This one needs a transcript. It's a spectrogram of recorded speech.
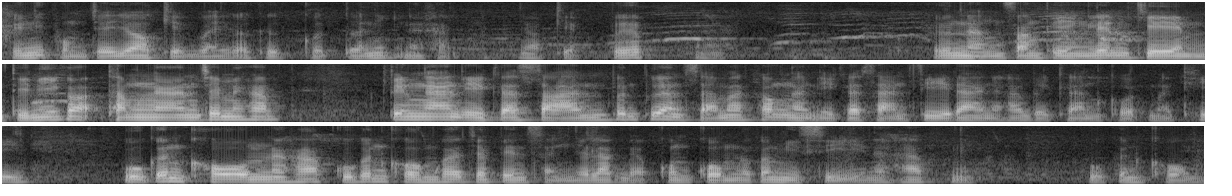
ทีนี้ผมจะย่อเก็บไว้ก็คือกดตัวนี้นะครับ ย่อเก็บปึ๊บนะดูหนังฟังเพลงเล่นเกม ทีนี้ก็ทำงานใช่ไหมครับ เป็นงานเอกสารเพื่อนๆ สามารถเข้างานเอกสารฟรีได้นะครับ โดยการกดมาที่ Google Chrome นะครับ Google Chrome ก็จะเป็นสัญลักษณ์แบบกลมๆ แล้วก็มีสีนะครับนี่ Google Chrome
